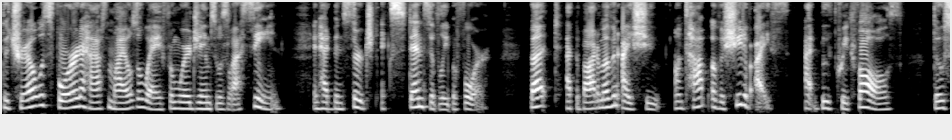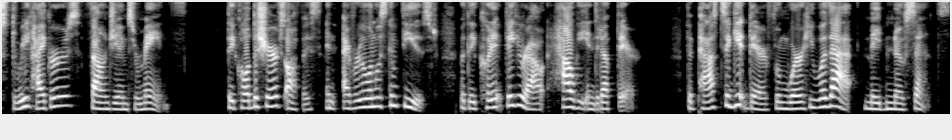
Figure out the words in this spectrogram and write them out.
The trail was four and a half miles away from where James was last seen and had been searched extensively before. But at the bottom of an ice chute, on top of a sheet of ice at Booth Creek Falls, those three hikers found James' remains. They called the sheriff's office and everyone was confused, but they couldn't figure out how he ended up there. The path to get there from where he was at made no sense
